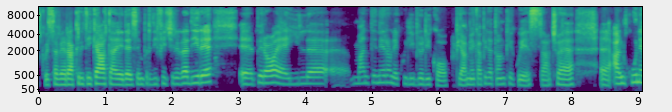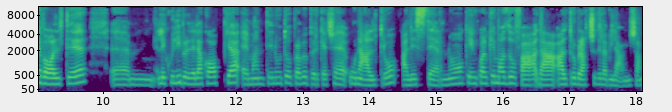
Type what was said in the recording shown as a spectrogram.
questa verrà criticata ed è sempre difficile da dire, eh, però è il eh, mantenere un equilibrio di coppia. Mi è capitato anche questa, cioè eh, alcune volte ehm, l'equilibrio della coppia è mantenuto proprio perché c'è un altro all'esterno che in qualche modo fa da altro braccio della bilancia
